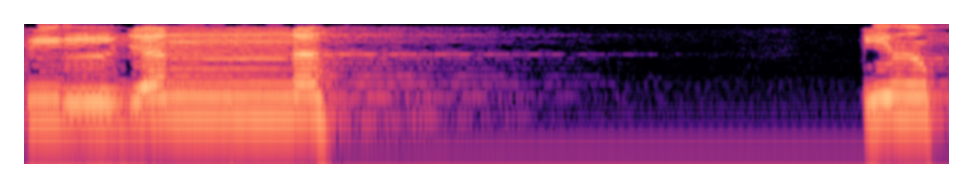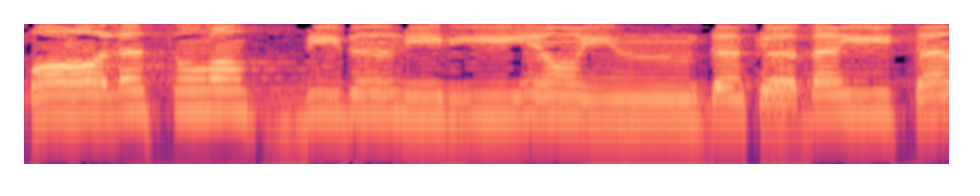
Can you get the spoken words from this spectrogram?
في الجنة إذ قالت رب رب ابن لي عندك بيتا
